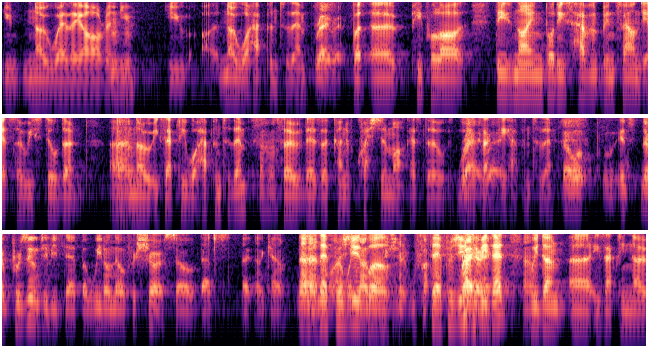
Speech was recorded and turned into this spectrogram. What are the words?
you know where they are and you you uh, know what happened to them. Right, right. But uh, people are these nine bodies haven't been found yet, so we still don't uh, Uh-huh. know exactly what happened to them. So there's a kind of question mark as to what Right, exactly right. happened to them. Oh, well, it's they're presumed to be dead, but we don't know for sure. So that's an account. Uh, they're we presumed well. sure. They're presumed Right, to be dead. Uh-huh. We don't uh, exactly know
